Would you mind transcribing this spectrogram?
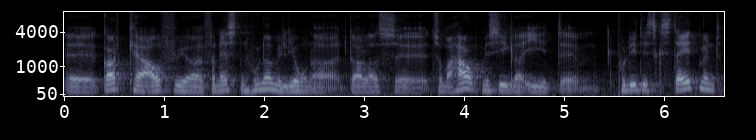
øh, godt kan affyre for næsten 100 millioner dollars øh, Tomahawk-missiler i et øh, politisk statement,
